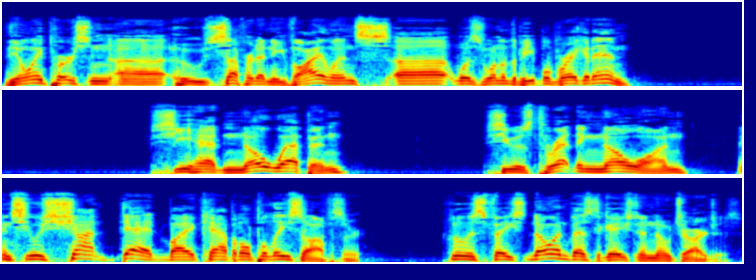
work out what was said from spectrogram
The only person uh, who suffered any violence uh, was one of the people breaking in. She had no weapon. She was threatening no one, and she was shot dead by a Capitol police officer who has faced no investigation and no charges.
